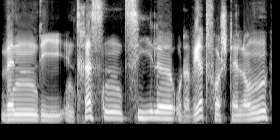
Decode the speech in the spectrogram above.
wenn die Interessen, Ziele oder Wertvorstellungen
